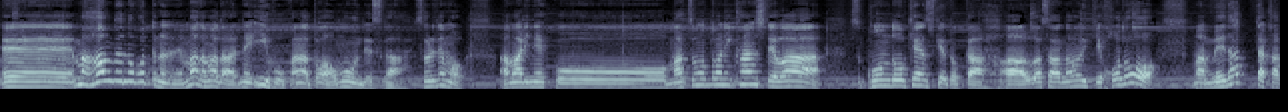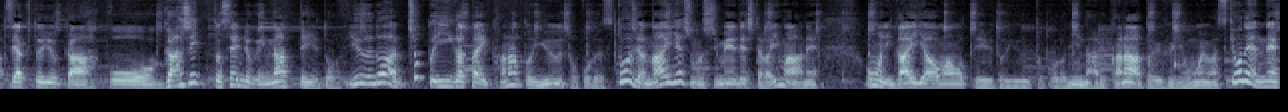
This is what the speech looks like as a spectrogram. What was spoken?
えー、まあ、半分残ってるので、ね、まだまだ、ね、いい方かなとは思うんですがそれでもあまりねこう松本に関しては近藤健介とかあ上沢直之ほど、まあ、目立った活躍というかこうガシッと戦力になっているというのはちょっと言い難いかなというところです。当時は内野手の指名でしたが今はね主に外野を守っているというところになるかなというふうに思います。去年ね、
